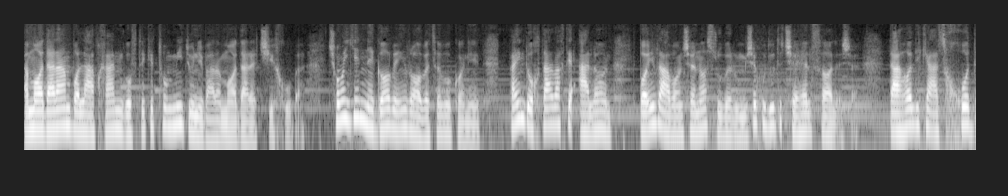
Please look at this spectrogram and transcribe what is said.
و مادرم با لبخند می‌گفته که تو می‌دونی برای مادرت چی خوبه. شما یه نگاه به این رابطه بکنید. و این دختر وقتی الان با این روانشناس روبرو میشه حدود چهل سالشه. در حالی که از خود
